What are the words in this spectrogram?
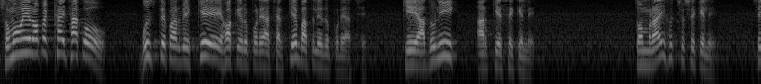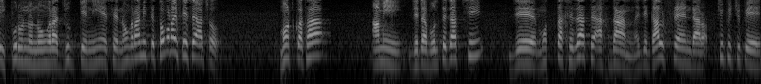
সময়ের অপেক্ষায় থাকো। বুঝতে পারবে কে হকের উপরে আছে আর কে বাতিলের উপরে আছে। কে আধুনিক আর কে সেকেলে। তোমরাই হচ্ছে সেকেলে। সেই পুরনো নোংরা যুগকে নিয়ে এসে নোংরামিতে তোমরাই ফেসে আছো। মোট কথা, আমি যেটা বলতে চাচ্ছি যে মোত্তা খেজাতে আখদান, এই যে গার্লফ্রেন্ড আর চুপি চুপে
